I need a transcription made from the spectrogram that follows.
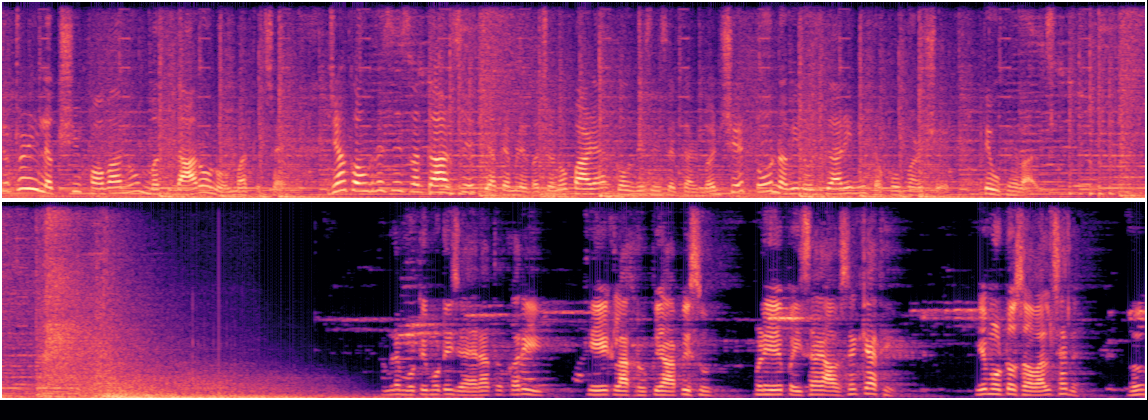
ચૂંટણીલક્ષી હોવાનો મતદારોનો મત છે. જ્યાં કોંગ્રેસની સરકાર છે, ત્યાં તેમણે વચનો પાડ્યા. કોંગ્રેસની સરકાર બનશે તો નવી રોજગારીની તકો મળશે તેવું કહેવાયું છે. એમણે મોટી મોટી જાહેરાતો કરી કે એક લાખ રૂપિયા આપીશું. પણ એ પૈસા આવશે ક્યાંથી? એ મોટો સવાલ છે ને. હં?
